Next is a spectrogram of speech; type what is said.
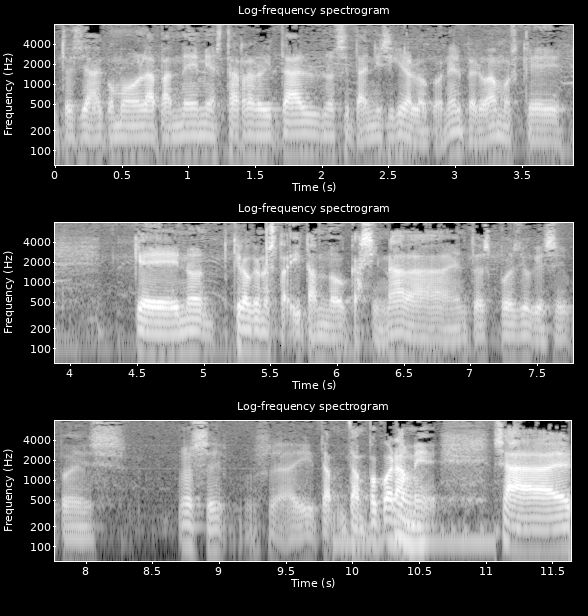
Entonces ya como la pandemia está raro y tal, no sé tan ni siquiera lo con él, pero vamos, que, que no, creo que no está editando casi nada. Entonces pues yo qué sé, pues... No sé, o sea, y tampoco era... No. Me, o sea,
